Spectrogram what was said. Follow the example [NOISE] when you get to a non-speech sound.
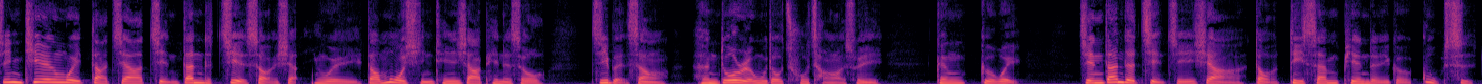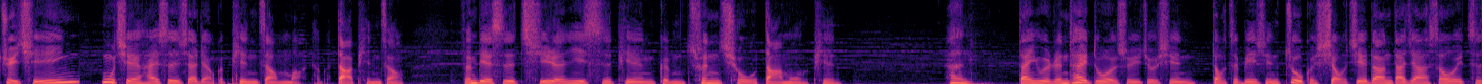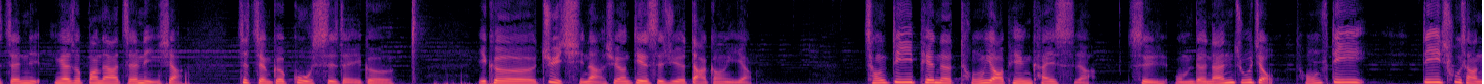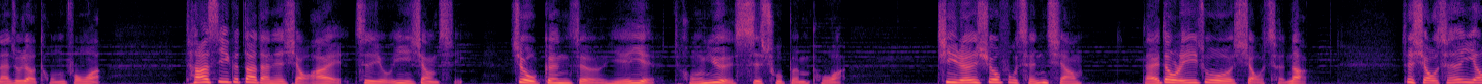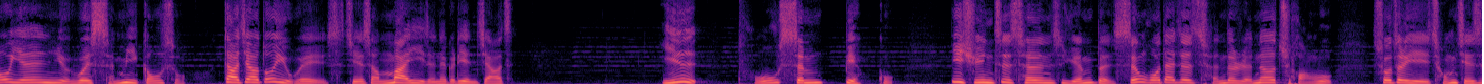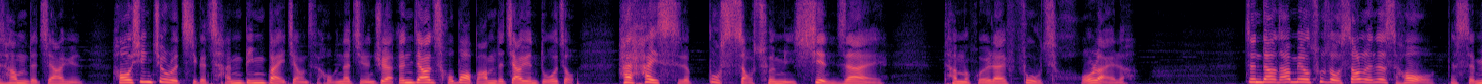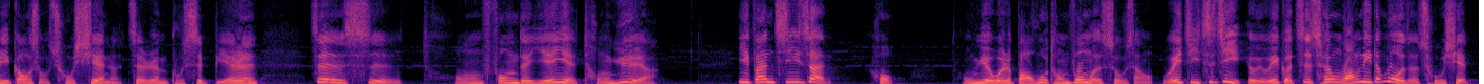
今天为大家简单的介绍一下，因为到《墨行天下篇》的时候，基本上很多人物都出场了，所以跟各位简单的简洁一下到第三篇的一个故事剧情。目前还剩下两个篇章嘛，两个大篇章，分别是《奇人异事篇》跟《春秋大梦篇》。嗯。但因为人太多了，所以就先到这边先做个小结，让大家稍微之整理，应该说帮大家整理一下这整个故事的一个 [TSK] 一个剧情啊，就像电视剧的大纲一样。从第一篇的童谣篇开始啊，是我们的男主角童第一第一出场男主角童风啊，他是一个大胆的小孩，自有印象起就跟着爷爷童月四处奔波啊。替人修复城墙，来到了一座小城啊。这小城谣言有一位神秘高手，大家都以为是街上卖艺的那个练家子。一日突生变故，一群自称是原本生活在这城的人呢，闯入，说这里从前是他们的家园，好心救了几个残兵败将之后，那几人居然恩将仇报，把他们的家园夺走，还害死了不少村民。现在。他们回来复仇来了。正当他们要出手伤人的时候，那神秘高手出现了。这人不是别人，正是童风的爷爷童月啊！一番激战后，童月为了保护童风而受伤。危急之际，又有一个自称王离的墨者出现，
